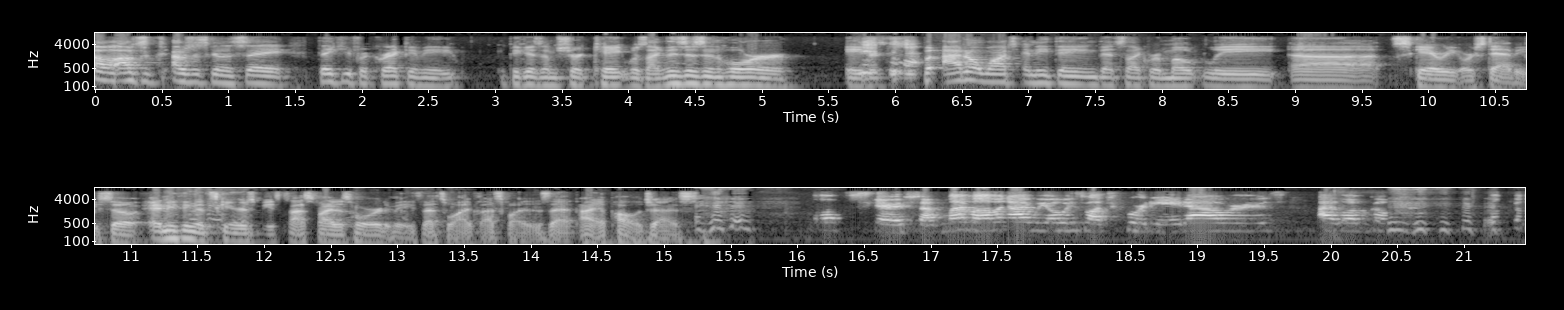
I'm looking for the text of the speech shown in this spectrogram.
Oh, I was I was just gonna say thank you for correcting me because I'm sure Kate was like, "This isn't horror." Adrian. but I don't watch anything that's like remotely uh, scary or stabby. So anything that scares me is classified as horror to me. That's why I classify it as that. I apologize. All scary stuff. My mom and I, we always watch 48 Hours. I love going, love going to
